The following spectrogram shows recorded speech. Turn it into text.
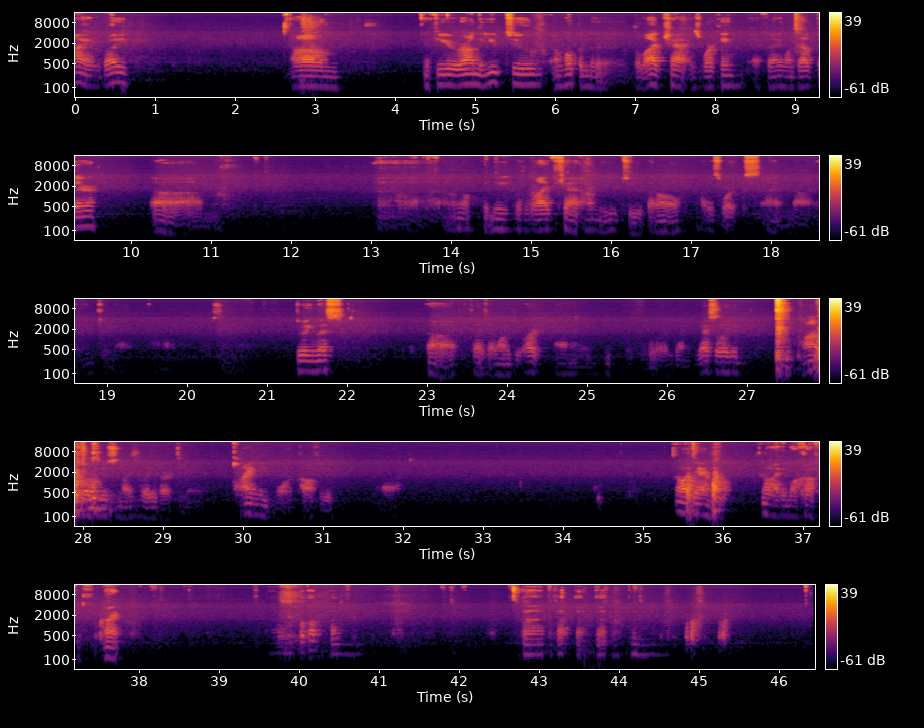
Hi, everybody. Um, if you're on the YouTube, I'm hoping the, the live chat is working. If anyone's out there, um, uh, I don't know, hit me with a live chat on the YouTube. I don't know how this works. I am not an internet uh, person doing this uh, because I want to do art and people are going to be isolated. Might as well do some isolated art. I need more coffee. Uh, oh damn! Oh, I need more coffee. All right.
